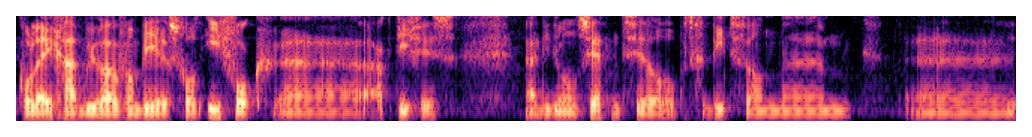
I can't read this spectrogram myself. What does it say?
collega-bureau van Berenschot, IFOC, actief is. Nou, die doen ontzettend veel op het gebied van ehm, eh,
